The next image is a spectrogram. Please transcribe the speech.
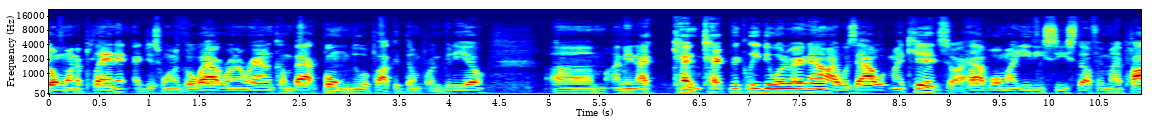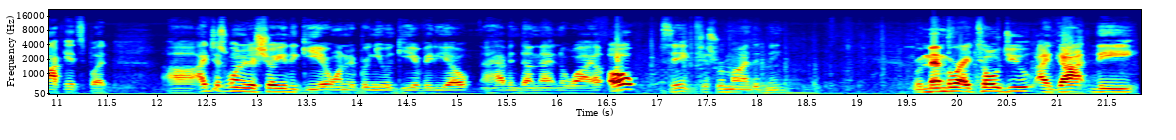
don't want to plan it. I just want to go out, run around, come back, boom, do a pocket dump on video. Um, I mean, I can technically do one right now. I was out with my kids, so I have all my EDC stuff in my pockets, but uh, I just wanted to show you the gear. wanted to bring you a gear video. I haven't done that in a while. Oh, see, just reminded me. Remember I told you I got the,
